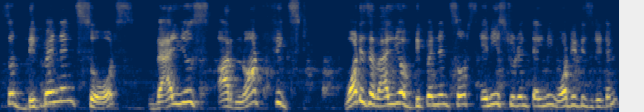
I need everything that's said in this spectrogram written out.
So dependent source values are not fixed. What is the value of dependent source? Any student tell me what it is written?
